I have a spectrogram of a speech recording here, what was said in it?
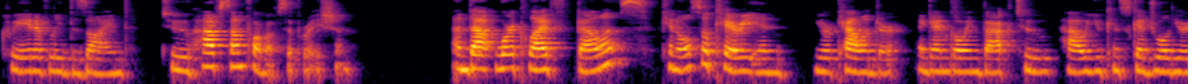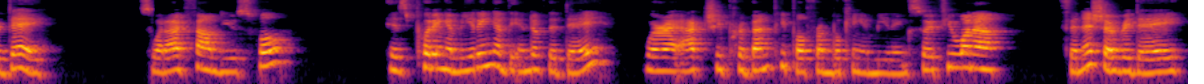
creatively designed to have some form of separation. And that work life balance can also carry in your calendar. Again, going back to how you can schedule your day. So, what I found useful is putting a meeting at the end of the day where I actually prevent people from booking a meeting. So, if you want to finish every day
